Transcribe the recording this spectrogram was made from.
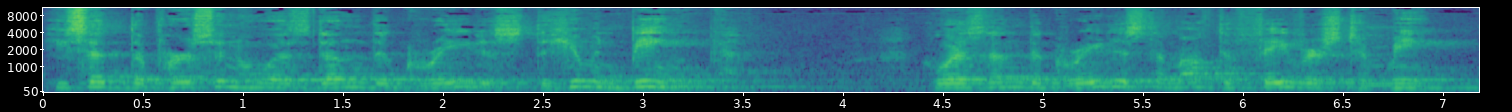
He said, the person who has done the greatest, the human being, who has done the greatest amount of favors to me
